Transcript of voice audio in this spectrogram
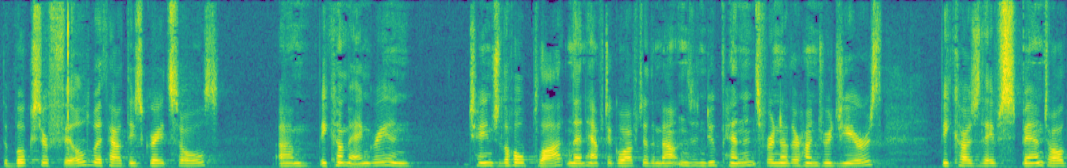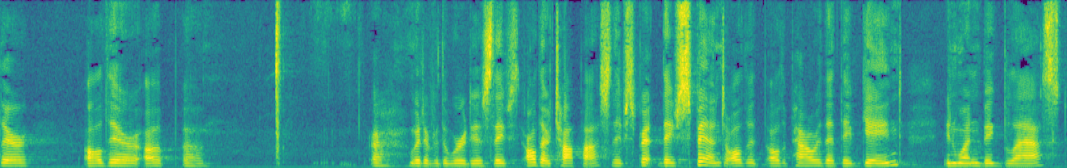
the books are filled with how these great souls um, become angry and change the whole plot and then have to go off to the mountains and do penance for another hundred years because they've spent all their, all their, uh, uh, uh, whatever the word is, they've all their tapas. They've spent, they've spent all the all the power that they've gained in one big blast.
